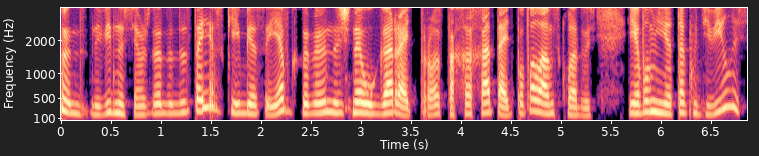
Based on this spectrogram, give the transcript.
видно всем, что это Достоевские бесы. Я в какой-то момент начинаю угорать, просто хохотать, пополам складываюсь. И я помню, я так удивилась,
